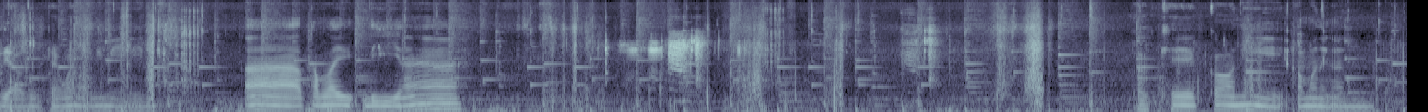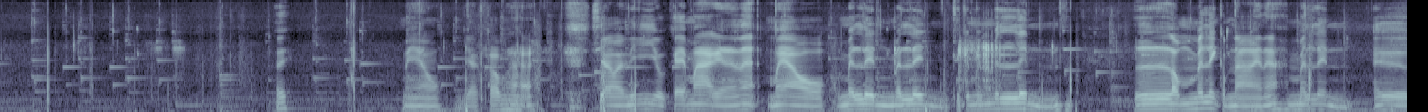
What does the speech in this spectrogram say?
เดี๋ยวคุณแปลว่ายังไม่มีนะอ่าทำอะไรดีนะโอเคก็นี่เอามาหนึ่งอัน เฮ้ย แมว อย่าเข้ามาเสียงแบบนี้อยู่ใกล้มากเลยนะเนี่ยแมวไม่เล่นไม่เล่นคือจะไม่ไม่เล่น เราไม่เล่นกับนายนะ ไม่เล่น เออ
